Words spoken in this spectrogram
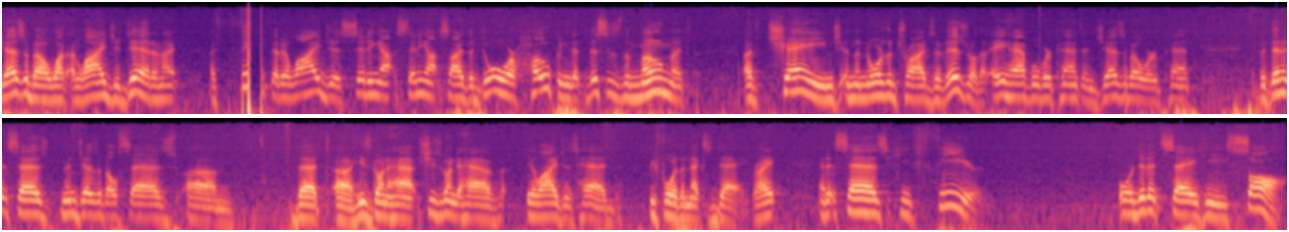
Jezebel what Elijah did, and I, I think that Elijah is sitting out, standing outside the door, hoping that this is the moment of change in the northern tribes of Israel, that Ahab will repent and Jezebel will repent. But then it says, then Jezebel says um, that uh, he's going to have, she's going to have Elijah's head before the next day, right? And it says he feared. Or did it say he saw?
